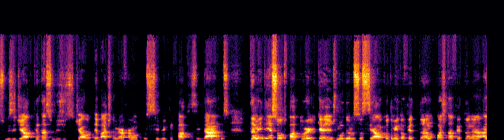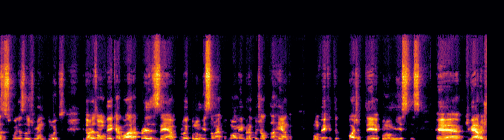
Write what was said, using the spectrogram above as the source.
subsidiar, tentar subsidiar o debate da melhor forma possível com fatos e dados, também tem esse outro fator que é de modelo social que eu também estou afetando, pode estar afetando as escolhas das juventudes. Então eles vão ver que agora, por exemplo, o economista não é tudo um homem branco de alta renda. Vão ver que pode ter economistas é, que vieram de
